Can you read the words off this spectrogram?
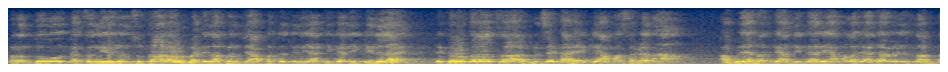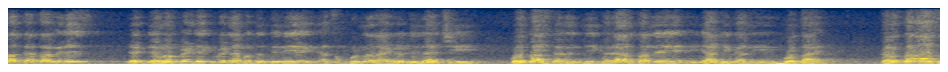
परंतु त्याचं नियोजन सुद्धा राहुल पाटील आपण ज्या पद्धतीने या ठिकाणी केलेलं आहे ते खरोखरच अप्रिशिएट आहे की आम्हा सगळ्यांना आपल्यासारखे अधिकारी आम्हाला ज्या ज्या वेळेस लाभतात त्या त्या वेळेस एक डेव्हलपमेंट एक वेगळ्या पद्धतीने या संपूर्ण रायगड जिल्ह्याची होत असते आणि ती खऱ्या अर्थाने या ठिकाणी होत आहे. खरं तर आज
